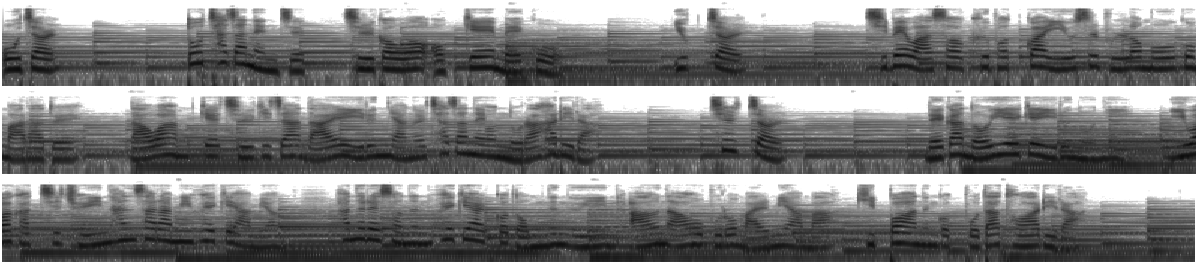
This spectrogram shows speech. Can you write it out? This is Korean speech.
5절 또 찾아낸즉 즐거워 어깨에 메고 6절 집에 와서 그 벗과 이웃을 불러 모으고 말하되 나와 함께 즐기자 나의 잃은 양을 찾아내었노라 하리라. 7절 내가 너희에게 이르노니 이와 같이 죄인 한 사람이 회개하면 하늘에서는 회개할 것 없는 의인 아흔아홉으로 말미암아 기뻐하는 것보다 더하리라.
